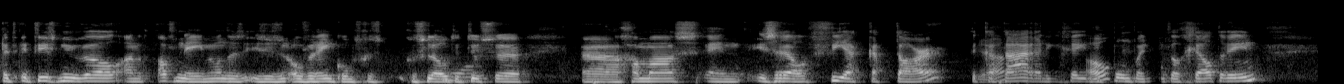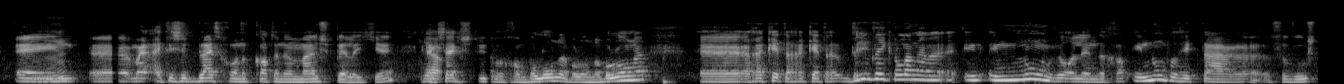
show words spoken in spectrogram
Het, het is nu wel aan het afnemen, want er is dus een overeenkomst ges- gesloten Ja. tussen eh, Hamas en Israël via Qatar. De Ja. Qataren die, ge- die Oh. pompen niet veel geld erin. En, Mhm. eh, maar het, is, het blijft gewoon een kat en een muisspelletje. Kijk, Ja. zij sturen gewoon ballonnen, ballonnen, ballonnen. Eh, raketten, raketten. Drie weken lang hebben we een- enorm veel ellende gehad. Enorm veel hectare eh, verwoest.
